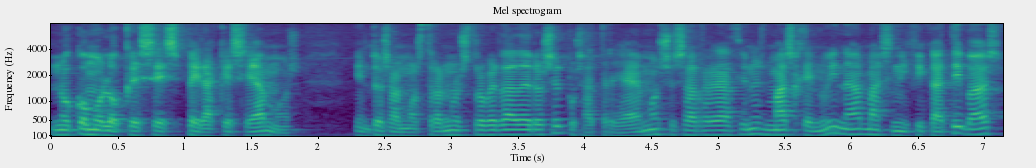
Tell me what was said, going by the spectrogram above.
No como lo que se espera que seamos. Y entonces al mostrar nuestro verdadero ser, pues atraemos esas relaciones más genuinas, más significativas,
